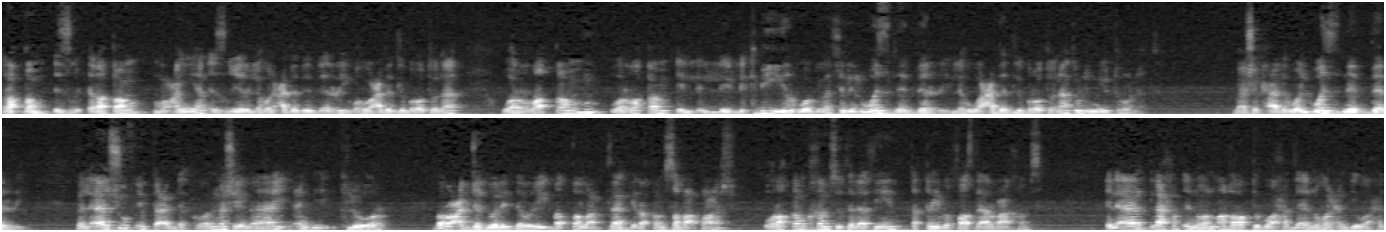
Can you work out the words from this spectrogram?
رقم رقم معين صغير اللي هو العدد الذري وهو عدد البروتونات. والرقم والرقم الكبير هو بيمثل الوزن الذري اللي هو عدد البروتونات والنيوترونات. ماشي الحال؟ هو الوزن الذري. فالآن شوف أنت عندك هون مشينا هاي عندي كلور بروح على الجدول الدوري بطلع بتلاقي رقم 17 ورقم 35 تقريبا فاصلة 45 الآن لاحظ إنه هون ما ضربته بواحد لأنه هون عندي واحد.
